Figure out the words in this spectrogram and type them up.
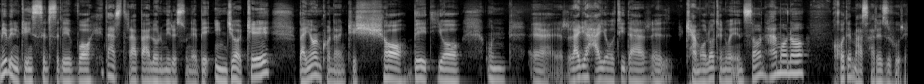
می‌بینیم که این سلسله واحد از رب میرسونه به اینجا که بیان کنن که شاه بیت یا اون رگ حیاتی در کمالات نوع انسان همانا خود مظهر ظهوره.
